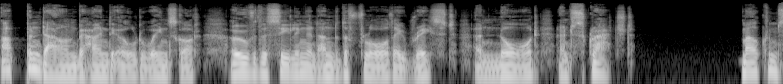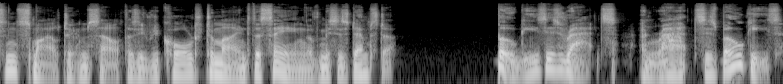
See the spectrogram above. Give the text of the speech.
Up and down behind the old wainscot, over the ceiling and under the floor they raced and gnawed and scratched. Malcolmson smiled to himself as he recalled to mind the saying of Mrs. Dempster. Bogies is rats, and rats is bogies.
